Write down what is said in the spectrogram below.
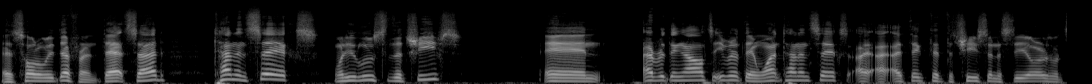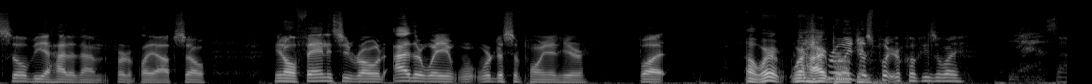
it's totally different. That said, ten and six when you lose to the Chiefs, and everything else, even if they went ten and six, I, I I think that the Chiefs and the Steelers would still be ahead of them for the playoffs. So you know, fantasy road. Either way, we're we're disappointed here. But Oh, we're we're did you really just put your cookies away? yeah, sorry.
